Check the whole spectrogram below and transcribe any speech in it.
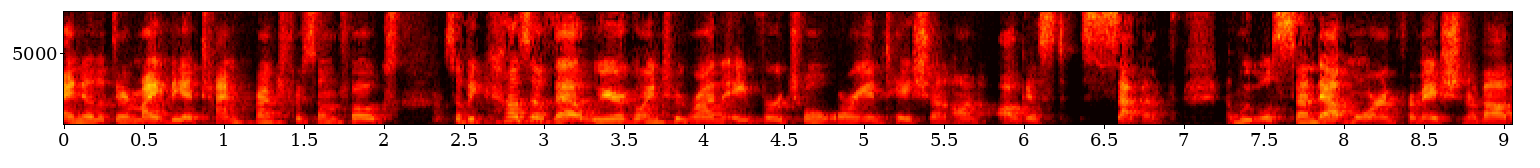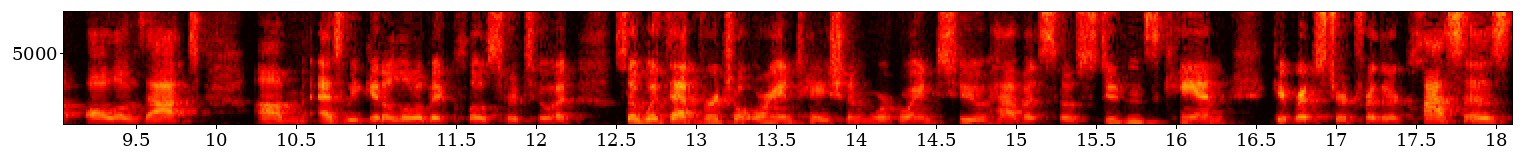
I know that there might be a time crunch for some folks. So because of that, we are going to run a virtual orientation on August 7th. And we will send out more information about all of that um, as we get a little bit closer to it. So with that virtual orientation, we're going to have it so students can get registered for their classes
